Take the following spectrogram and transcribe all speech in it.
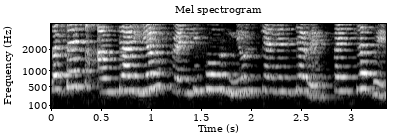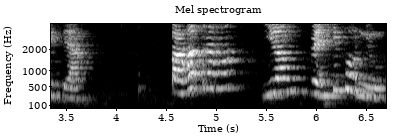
तसेच आमच्या एम ट्वेंटी फोर न्यूज चॅनेलच्या वेबसाईटला भेट द्या. पाहत रहा एम ट्वेंटी फोर न्यूज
